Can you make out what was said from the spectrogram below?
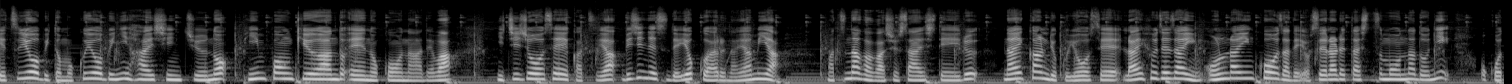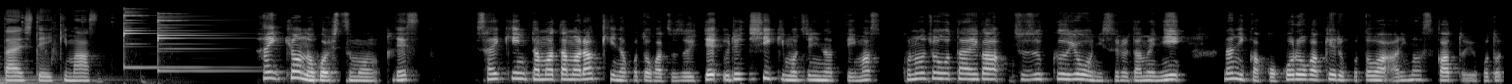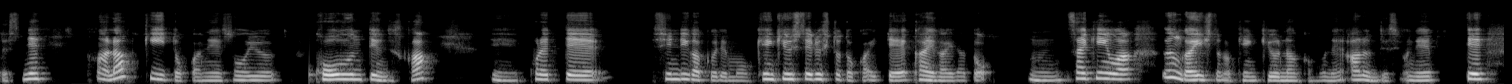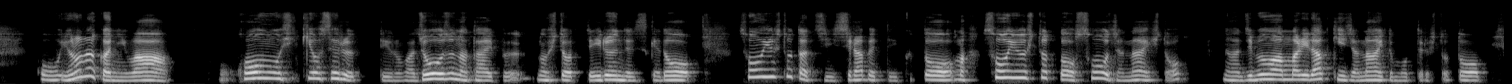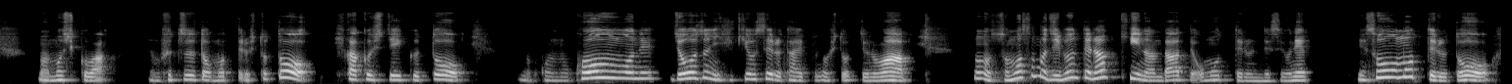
月曜日と木曜日に配信中のピンポン Q&A のコーナーでは日常生活やビジネスでよくある悩みや松永が主催している内観力養成ライフデザインオンライン講座で寄せられた質問などにお答えしていきます。はい、今日のご質問です。最近たまたまラッキーなことが続いて嬉しい気持ちになっています。この状態が続くようにするために何か心がけることはありますかということですね。まあ、ラッキーとかね、そういう幸運っていうんですか、えー、これって心理学でも研究してる人とかいて、海外だと。うん、最近は運がいい人の研究なんかもね、あるんですよね。で、こう世の中には幸運を引き寄せるっていうのが上手なタイプの人っているんですけど、そういう人たち調べていくと、まあ、そういう人とそうじゃない人、自分はあんまりラッキーじゃないと思ってる人と、まあ、もしくは普通と思ってる人と比較していくと、この幸運をね、上手に引き寄せるタイプの人っていうのは、もうそもそも自分ってラッキーなんだって思ってるんですよね。でそう思ってると、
